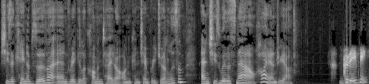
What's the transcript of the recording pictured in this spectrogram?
She's a keen observer and regular commentator on contemporary journalism, and she's with us now. Hi, Andrea. Good evening.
